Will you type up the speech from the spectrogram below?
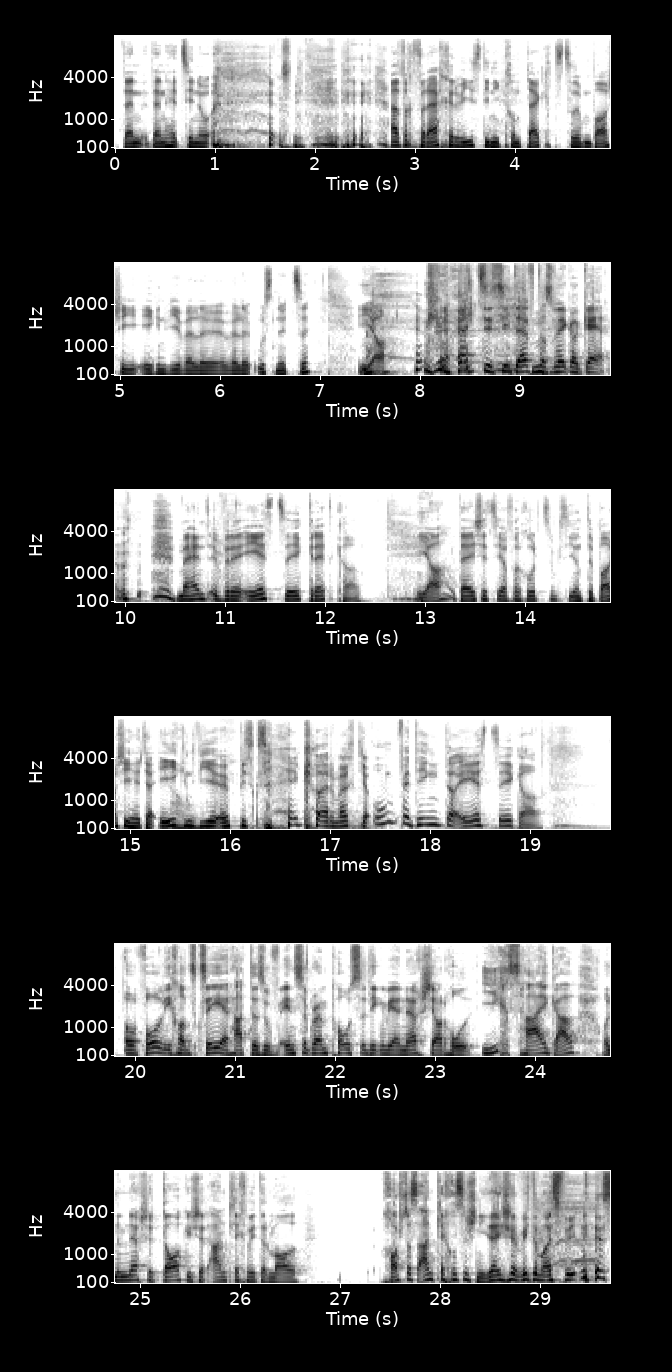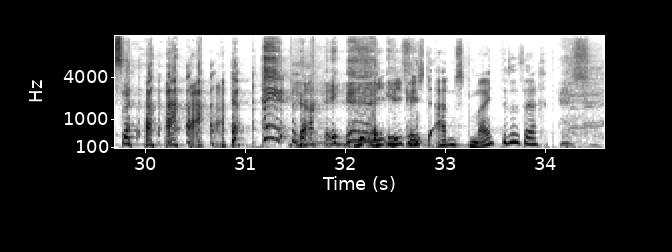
Dann, dann hat sie noch einfach frecherweise deine Kontakte zum Baschi irgendwie wollen, wollen ausnutzen. Ja, sie, sie darf das mega gern. Wir haben über den ESC geredet. Gehabt. Ja. Der ist jetzt ja vor kurzem gewesen. und der Baschi hat ja irgendwie oh. etwas gesagt, er möchte ja unbedingt an ESC gehen. Oh voll, ich habe es gesehen, er hat das auf Instagram postet, irgendwie nächstes Jahr hol ich's heim, gell? Und am nächsten Tag ist er endlich wieder mal, kannst du das endlich rausschneiden? Ist er wieder mal ins Fitness? wie, wie fest ernst meint er das echt?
